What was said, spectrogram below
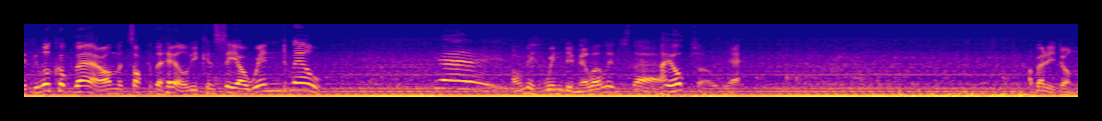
If you look up there on the top of the hill, you can see a windmill. Yay! I wonder if Windy Miller lives there. I hope so. Yeah. I bet he done.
